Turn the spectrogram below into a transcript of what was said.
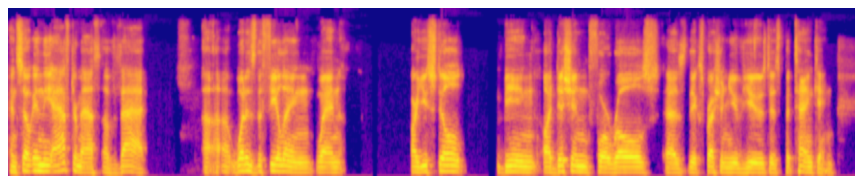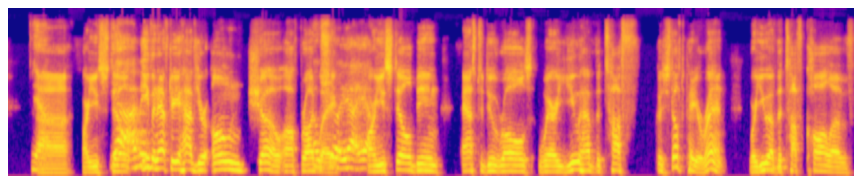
And so, in the aftermath of that, uh, uh what is the feeling when are you still being auditioned for roles, as the expression you've used is patanking? Yeah. Uh, are you still, yeah, I mean, even after you have your own show off Broadway, oh, sure, yeah, yeah. are you still being asked to do roles where you have the tough, because you still have to pay your rent, where you have the mm-hmm. tough call of,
